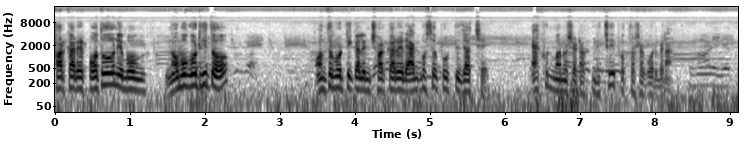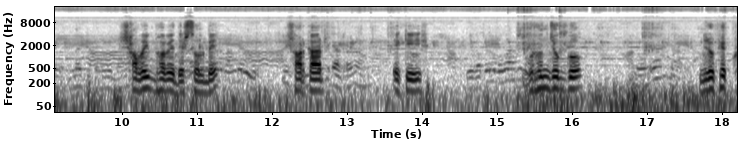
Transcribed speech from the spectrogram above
সরকারের পতন এবং নবগঠিত অন্তর্বর্তীকালীন সরকারের এক বছর পূর্তি যাচ্ছে, এখন মানুষ এটা নিশ্চয়ই প্রত্যাশা করবে না। স্বাভাবিকভাবে দেশ চলবে। সরকার একটি গ্রহণযোগ্য, নিরপেক্ষ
